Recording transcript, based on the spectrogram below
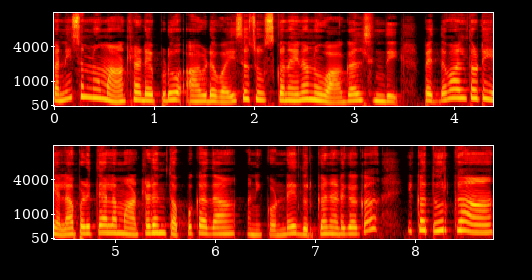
కనీసం నువ్వు మాట్లాడేప్పుడు ఆవిడ వయసు చూసుకొనైనా నువ్వు ఆగాల్సింది. పెద్దవాళ్ళతోటి ఎలా పడితే అలా మాట్లాడడం తప్పు కదా? అని కొండయ్య దుర్గని అడగగా ఇక దుర్గా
